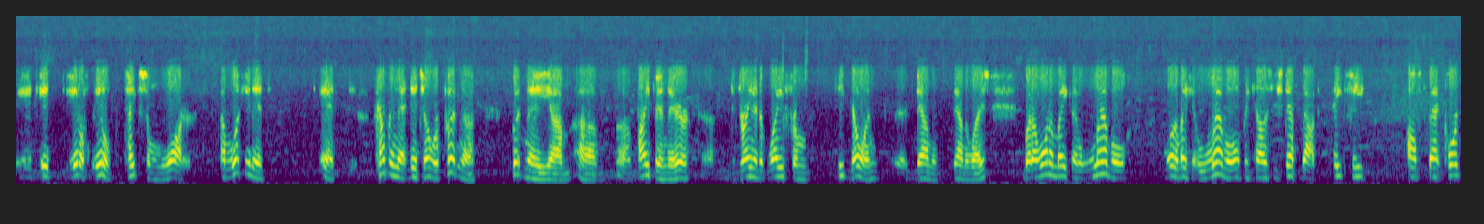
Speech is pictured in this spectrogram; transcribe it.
it, it it'll it'll take some water. I'm looking at at covering that ditch over, putting a putting a, um, um, uh pipe in there uh, to drain it away from keep going uh, down the down the ways. But I want to make it level. Want to make it level because you step about eight feet off the back porch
